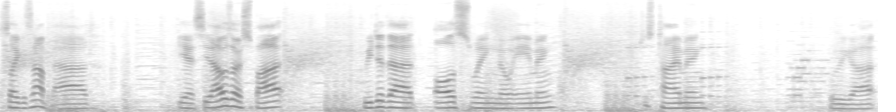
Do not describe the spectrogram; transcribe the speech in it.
So like it's not bad. Yeah, see that was our spot. We did that all swing, no aiming, just timing. What we got?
